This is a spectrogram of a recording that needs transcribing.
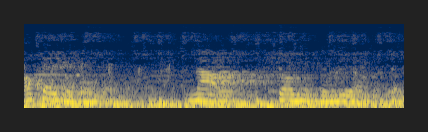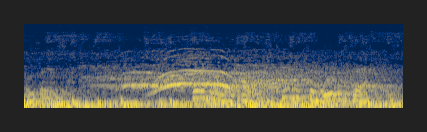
Okay, Google. Now, show me the real report. Here's the real dress.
